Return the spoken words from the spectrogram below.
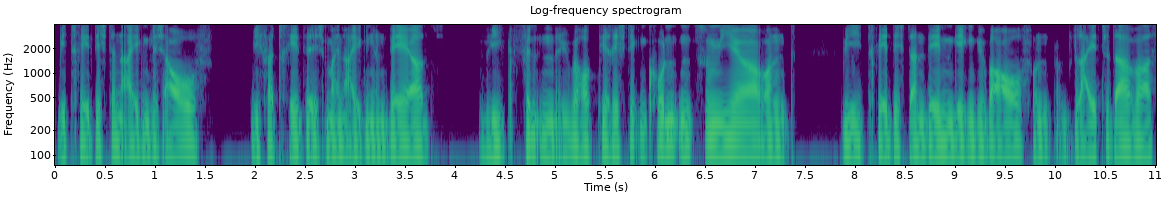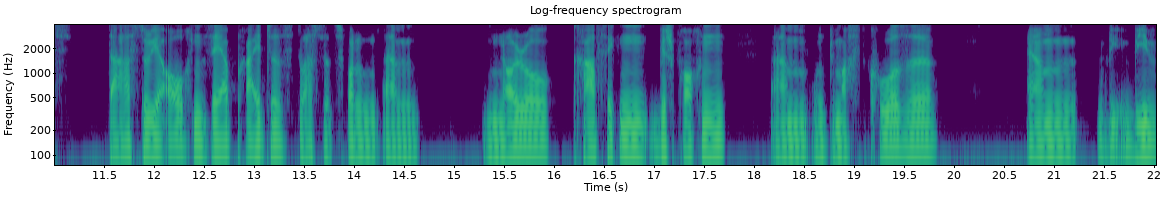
wie trete ich denn eigentlich auf, wie vertrete ich meinen eigenen Wert, wie finden überhaupt die richtigen Kunden zu mir und wie trete ich dann denen gegenüber auf und, und leite da was. Da hast du ja auch ein sehr breites, du hast jetzt von ähm, Neurografiken gesprochen ähm, und du machst Kurse. Ähm, wie, wie,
